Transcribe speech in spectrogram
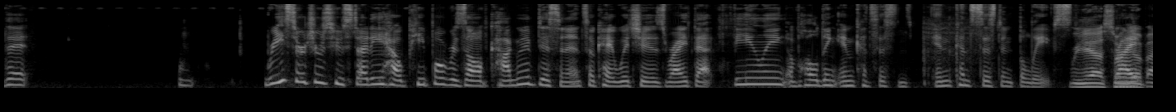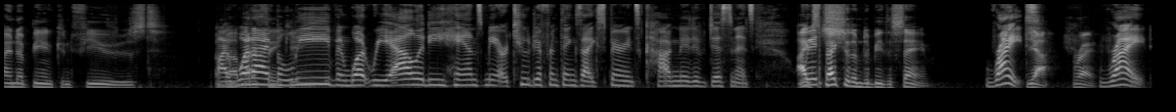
that researchers who study how people resolve cognitive dissonance, okay, which is right that feeling of holding inconsistent inconsistent beliefs Well, yeah, so I, Right. end up, I end up being confused by what I thinking. believe and what reality hands me are two different things. I experience cognitive dissonance. I which- expected them to be the same. right. Yeah, right. Right.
